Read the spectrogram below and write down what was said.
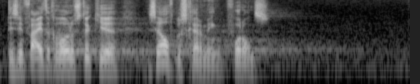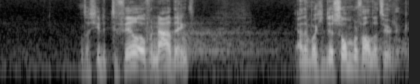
Het is in feite gewoon een stukje zelfbescherming voor ons. Want als je er te veel over nadenkt, ja, dan word je er somber van natuurlijk.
